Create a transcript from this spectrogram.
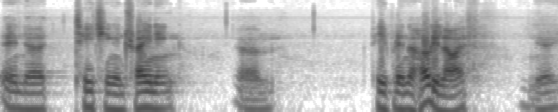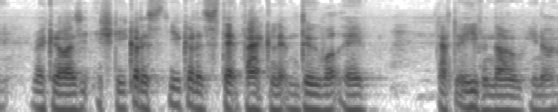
in uh, teaching and training um, people in the holy life. You know, recognize actually you've got to you've got to step back and let them do what they have to, even know you know,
